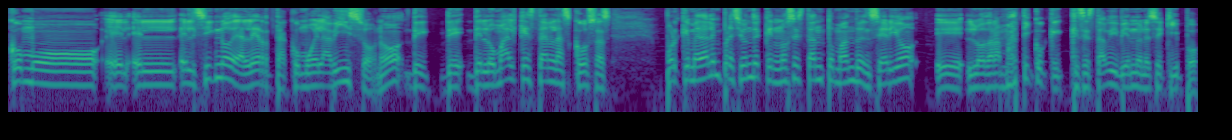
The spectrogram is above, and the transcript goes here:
como el, el- signo de alerta, como el aviso, ¿no? De, de- lo mal que están las cosas. Porque me da la impresión de que no se están tomando en serio eh, lo dramático que, se está viviendo en ese equipo.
